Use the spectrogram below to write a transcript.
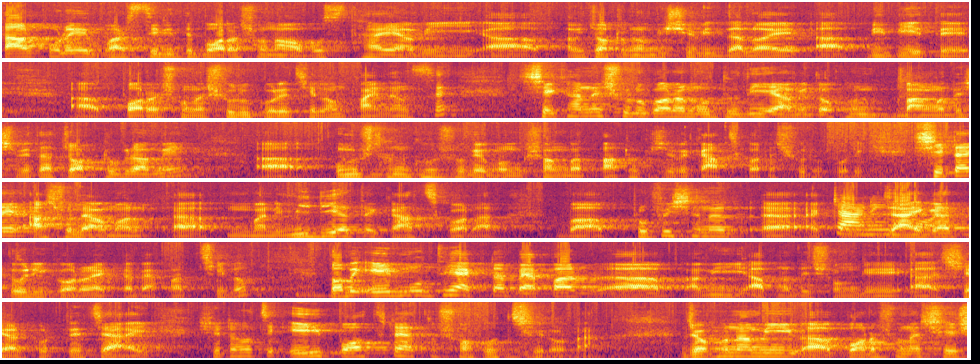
তারপরে ভার্সিটিতে পড়াশোনা অবস্থায় আমি আমি চট্টগ্রাম বিশ্ববিদ্যালয়ে বিবিএতে পড়াশোনা শুরু করেছিলাম ফাইন্যান্সে সেখানে শুরু করার মধ্য দিয়ে আমি তখন বাংলাদেশ বেতার চট্টগ্রামে অনুষ্ঠান ঘোষক এবং সংবাদ পাঠক হিসেবে কাজ করা শুরু করি। সেটাই আসলে আমার মানে মিডিয়াতে কাজ করা বা প্রফেশনের একটা জায়গা তৈরি করার একটা ব্যাপার ছিল। তবে এর মধ্যে একটা ব্যাপার আমি আপনাদের সঙ্গে শেয়ার করতে চাই সেটা হচ্ছে এই পথটা এত সহজ ছিল না। যখন আমি আহ, পড়াশোনার শেষ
